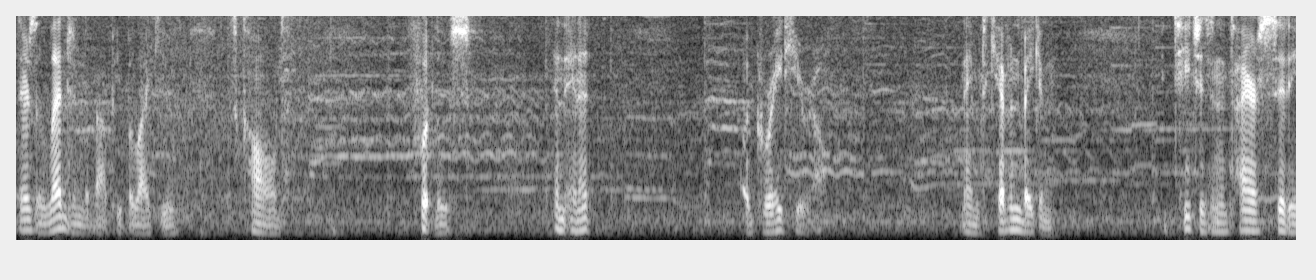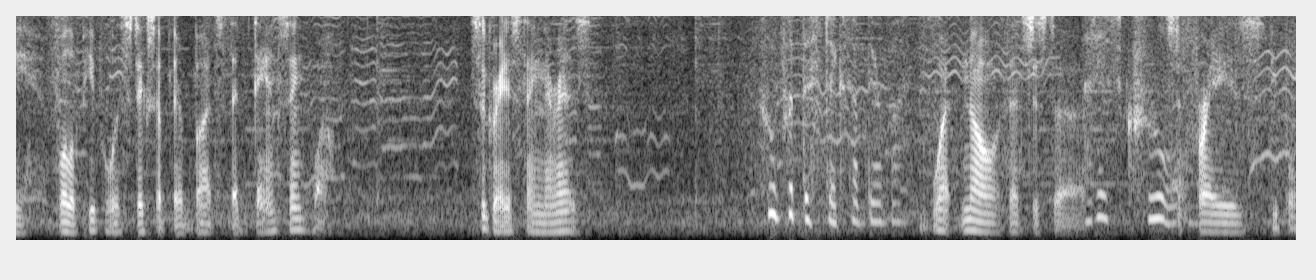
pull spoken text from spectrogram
there's a legend about people like you. It's called Footloose. And in it, a great hero named Kevin Bacon. He teaches an entire city full of people with sticks up their butts that dancing, well, it's the greatest thing there is. Who put the sticks up their butts? What? No, that's just a. That is cruel. Just a phrase people.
